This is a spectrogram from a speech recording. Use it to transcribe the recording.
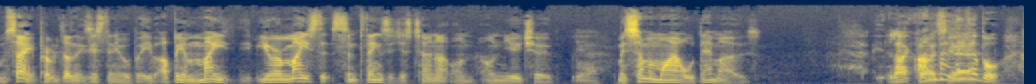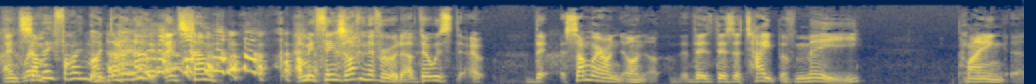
I'm saying it probably doesn't exist anymore, but I'll be amazed. You're amazed at some things that just turn up on, on YouTube. Yeah. I mean, some of my old demos, Likewise, unbelievable. And Where some they find them? I don't know. And some, I mean, things I've never heard of. There was uh, the, somewhere on on there's there's a tape of me playing uh,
